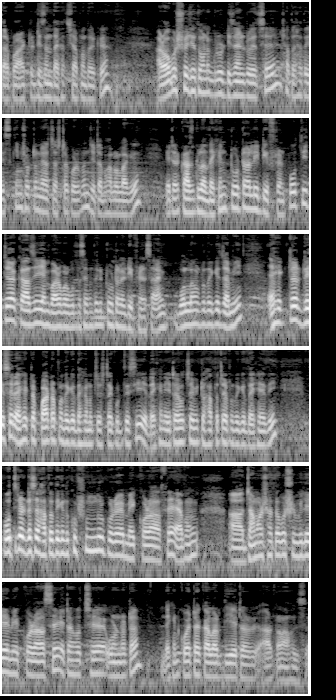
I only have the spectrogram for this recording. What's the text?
তারপর আরেকটা ডিজাইন দেখাচ্ছি আপনাদেরকে। আর অবশ্যই যেহেতু অনেকগুলো ডিজাইন রয়েছে, সাথে সাথে স্ক্রিনশটটা নেওয়ার চেষ্টা করবেন, যেটা ভালো লাগে। এটার কাজগুলো দেখেন টোটালি ডিফারেন্ট প্রতিটা কাজেই আমি বারবার বলতেছি আপনাদেরকে টোটালি ডিফারেন্স আর আমি বললাম আপনাদেরকে যে আমি এক একটা ড্রেসের এক একটা পার্ট আপনাদেরকে দেখানোর চেষ্টা করতেছি। দেখেন, এটা হচ্ছে আমি একটু হাতাটা আপনাদেরকে দেখিয়ে দিই। প্রতিটা ড্রেসের হাতাতে কিন্তু খুব সুন্দর করে মেক করা আছে এবং জামার সাথে অবশ্যই মিলিয়ে মেক করা আছে। এটা হচ্ছে ওড়নাটা। দেখেন, কয়টা কালার দিয়ে এটার আর টানা হয়েছে।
